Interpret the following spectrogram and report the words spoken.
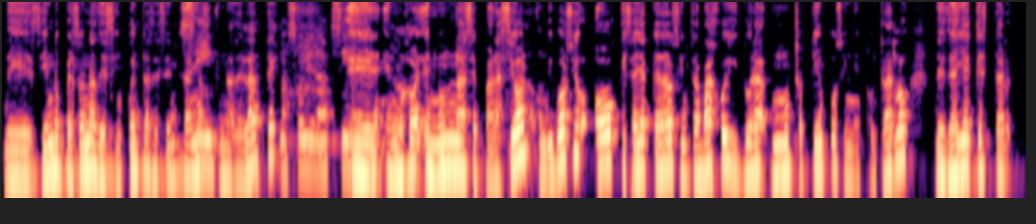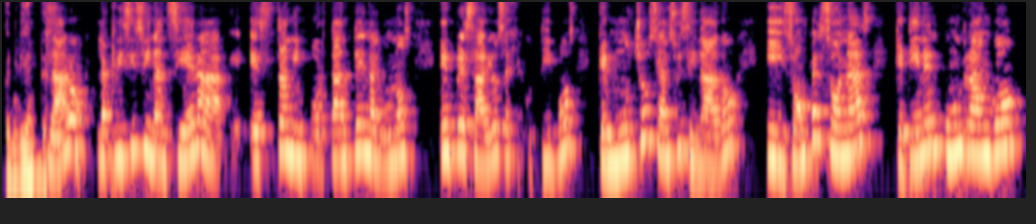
de siendo personas de 50, 60 años Sí. en adelante, La soledad, sí. eh, en, los en una separación, un divorcio, o que se haya quedado sin trabajo y dura mucho tiempo sin encontrarlo, desde ahí hay que estar pendientes. Claro, la crisis financiera es tan importante en algunos empresarios ejecutivos que muchos se han suicidado y son personas que tienen un rango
